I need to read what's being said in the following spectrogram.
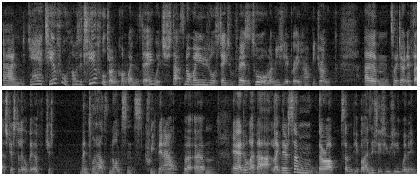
and yeah tearful i was a tearful drunk on wednesday which that's not my usual state of affairs at all i'm usually a pretty happy drunk um so i don't know if that's just a little bit of just mental health nonsense creeping out. But um, yeah, I don't like that. Like there's some, there are some people, and this is usually women,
